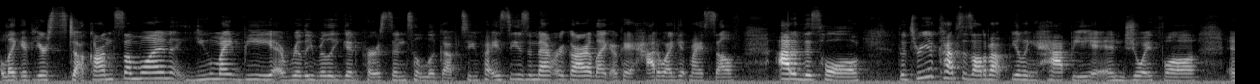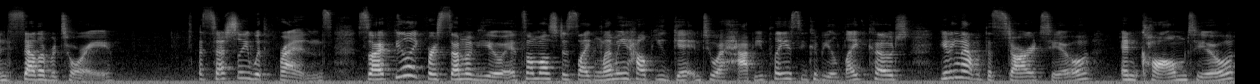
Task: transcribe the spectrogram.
Like if you're stuck on someone, you might be a really, really good person to look up to, Pisces, in that regard. Like, okay, how do I get myself out of this hole? The Three of Cups is all about feeling happy and joyful and celebratory especially with friends. So I feel like for some of you, it's almost just like, let me help you get into a happy place. You could be a life coach, getting that with the star too, and calm too.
